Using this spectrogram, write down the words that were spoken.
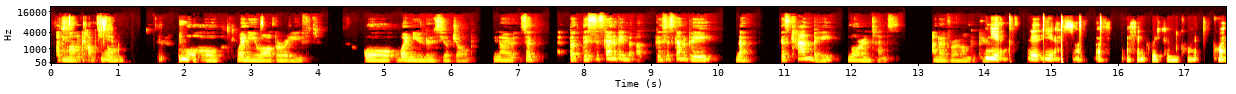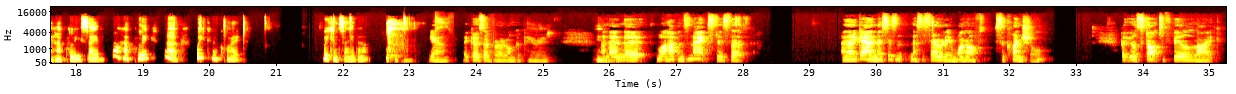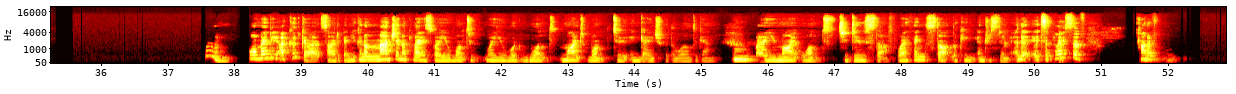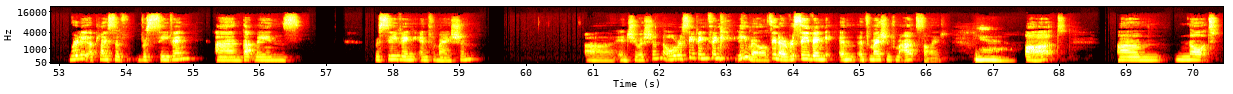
and uncomfortable yeah. or when you are bereaved or when you lose your job you know so but this is going to be this is going to be No, this can be more intense and over a longer period. Yeah, uh, it, yes, I, I, I, think we can quite quite happily say not happily. No, we can quite we can say that. yeah, it goes over a longer period, yeah. and then the what happens next is that, and then again, this isn't necessarily one off sequential, but you'll start to feel like, hmm, or maybe I could go outside again. You can imagine a place where you want to, where you would want, might want to engage with the world again, mm. where you might want to do stuff, where things start looking interesting, and it, it's a place of kind of really a place of receiving, and that means receiving information, uh, intuition, or receiving thing emails. You know, receiving in, information from outside. Yeah but um, not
